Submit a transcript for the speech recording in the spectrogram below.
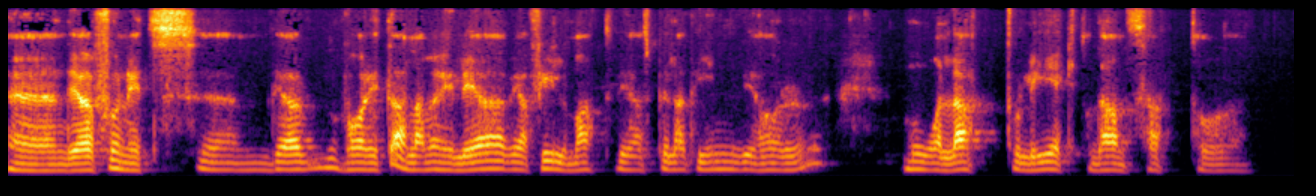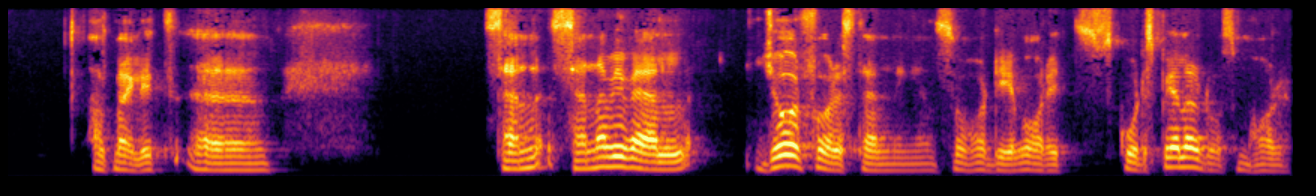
Äh, det har funnits, äh, det har varit alla möjliga, vi har filmat, vi har spelat in, vi har målat och lekt och dansat och allt möjligt. Sen, sen när vi väl gör föreställningen så har det varit skådespelare då som har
